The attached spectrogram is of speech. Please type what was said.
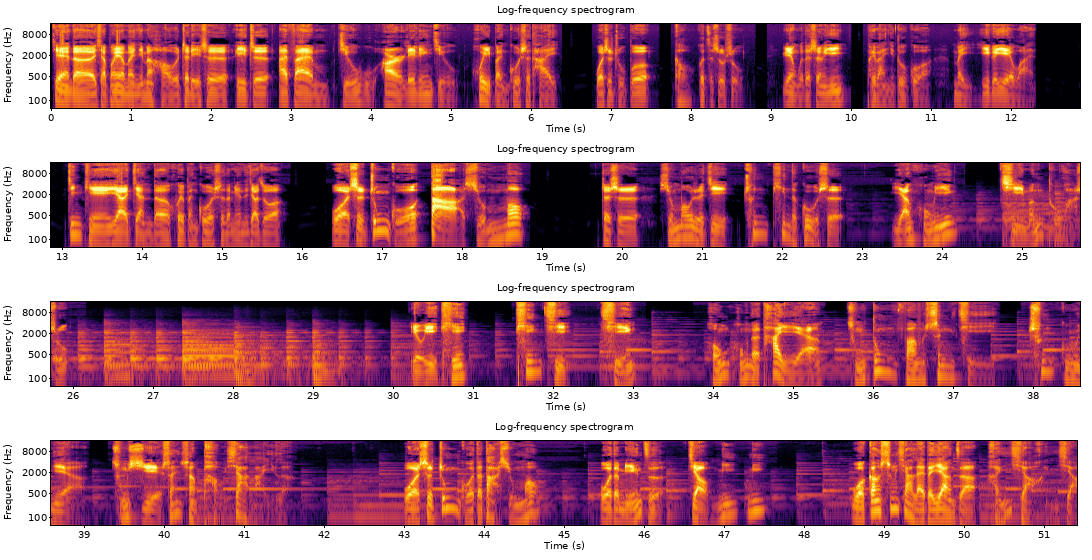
亲爱的小朋友们，你们好！这里是荔枝 FM 九五二零零九绘本故事台，我是主播高个子叔叔。愿我的声音陪伴你度过每一个夜晚。今天要讲的绘本故事的名字叫做《我是中国大熊猫》，这是《熊猫日记》春天的故事，杨红樱启蒙图画书。有一天，天气晴，红红的太阳从东方升起，春姑娘从雪山上跑下来了。我是中国的大熊猫，我的名字叫咪咪。我刚生下来的样子很小很小，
